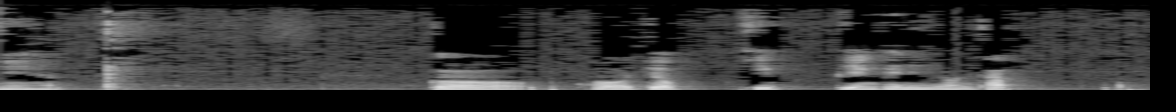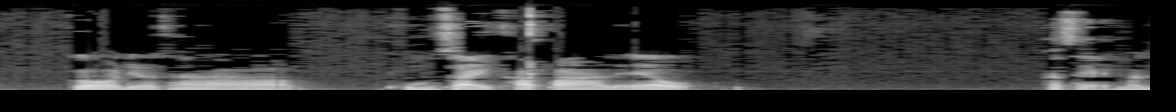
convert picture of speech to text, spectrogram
นี่ครับก็ขอจบคลิปเพียงแค่นี้ก่อนครับ ก็เดี๋ยวถ้าผมใส่คาปาแล้ว กระแสมัน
